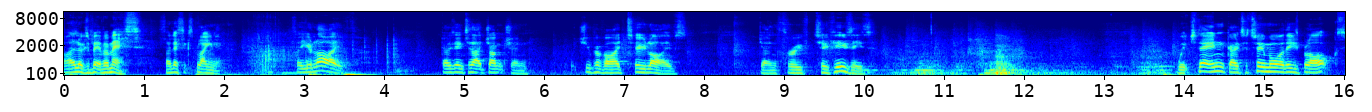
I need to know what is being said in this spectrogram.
Oh, it looks a bit of a mess, so let's explain it. So your live goes into that junction, which you provide two lives going through two fuses. which then go to two more of these blocks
